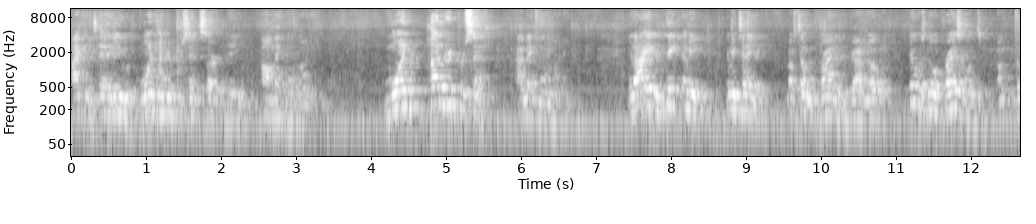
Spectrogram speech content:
I can tell you with one hundred percent certainty, I'll make more money. One hundred percent, I make more money. Did I even think, I mean, let me tell you, I was telling Brian were driving over, there was no appraisal on this, on the,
